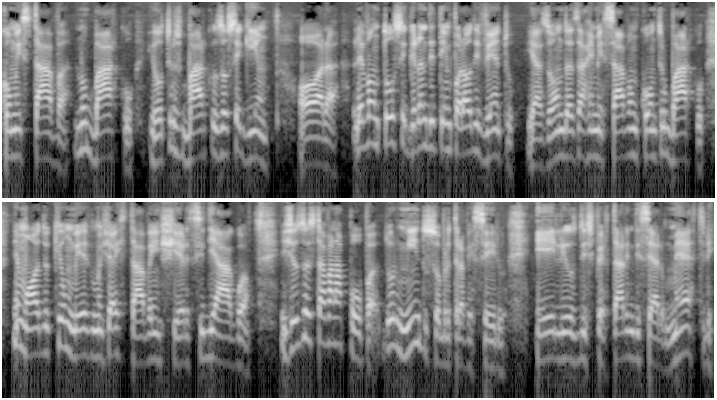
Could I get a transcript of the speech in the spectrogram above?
como estava no barco, e outros barcos o seguiam. Ora, levantou-se grande temporal de vento, e as ondas arremessavam contra o barco, de modo que o mesmo já estava a encher-se de água. E Jesus estava na polpa, dormindo sobre o travesseiro. Ele os despertaram e disseram: Mestre,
